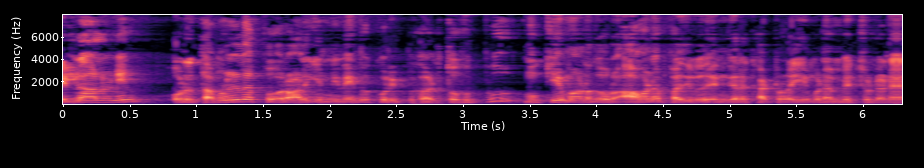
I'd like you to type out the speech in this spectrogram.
எல்லாளனின் ஒரு தமிழீழ போராளியின் நினைவு குறிப்புகள் தொகுப்பு முக்கியமானதோர் ஆவணப்பதிவு என்கிற கட்டுரையும் இடம்பெற்றுள்ளன.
